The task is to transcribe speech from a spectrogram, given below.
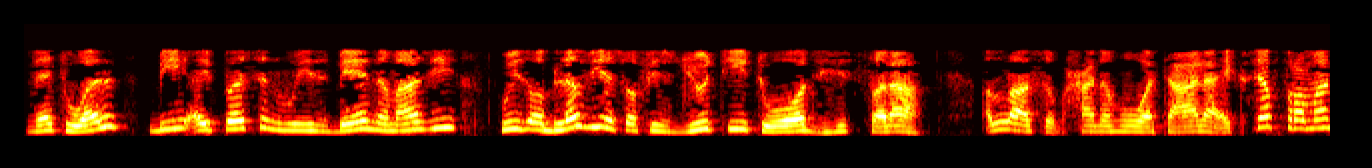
that will be a person who is bare namazi, who is oblivious of his duty towards his salah. Allah subhanahu wa ta'ala accept from us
